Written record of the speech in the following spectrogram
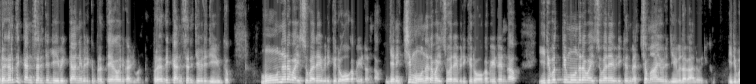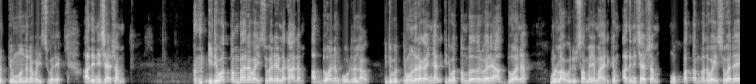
പ്രകൃതിക്കനുസരിച്ച് ജീവിക്കാൻ ഇവർക്ക് പ്രത്യേക ഒരു കഴിവുണ്ട്. പ്രകൃതിക്കനുസരിച്ച് ഇവർ ജീവിക്കും. മൂന്നര വയസ്സുവരെ ഇവർക്ക് രോഗപീഠ ഉണ്ടാവും. ജനിച്ച് മൂന്നര വയസ്സ് വരെ ഇവർക്ക് രോഗപീഠ ഉണ്ടാവും. ഇരുപത്തിമൂന്നര വയസ്സുവരെ ഇവർക്ക് മെച്ചമായ ഒരു ജീവിതകാലം ജീവിതകാലമായിരിക്കും ഇരുപത്തിമൂന്നര വയസ്സ് വരെ. അതിനുശേഷം ഇരുപത്തൊമ്പതര വയസ്സുവരെയുള്ള കാലം അധ്വാനം കൂടുതലാവും. ഇരുപത്തിമൂന്നര കഴിഞ്ഞാൽ ഇരുപത്തൊമ്പത് വരെ അധ്വാനമുള്ള ഒരു സമയമായിരിക്കും. അതിനുശേഷം മുപ്പത്തൊമ്പത് വയസ്സ് വരെ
